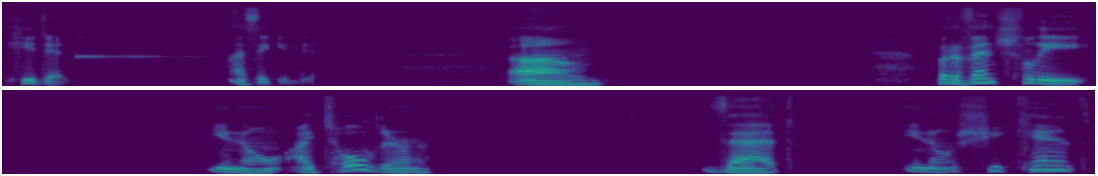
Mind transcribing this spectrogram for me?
he did. I think he did. Um but eventually you know, I told her that you know, she can't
